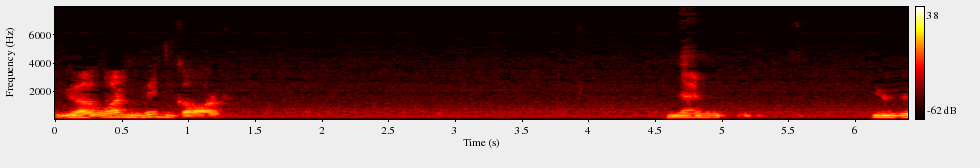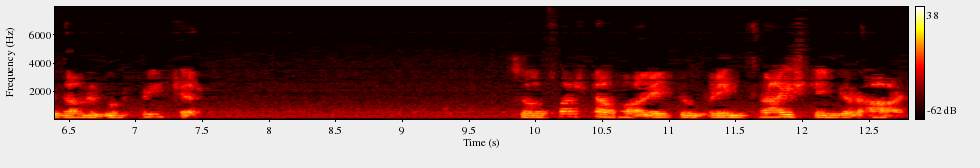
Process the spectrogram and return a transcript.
you are one with God, then you become a good preacher. So first of all is to bring Christ in your heart.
